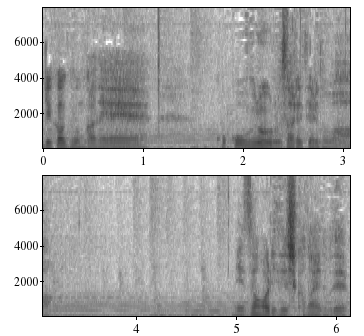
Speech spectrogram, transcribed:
アメリカ軍がね、ここをうろうろされてるのは、目障りでしかないので、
